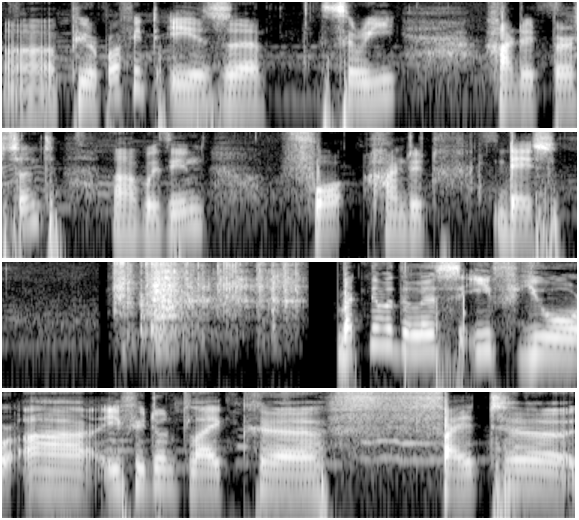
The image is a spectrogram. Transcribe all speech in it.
uh, pure profit is uh, 300 percent uh, within 400 days but nevertheless if you uh, if you don't like uh, fight uh,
